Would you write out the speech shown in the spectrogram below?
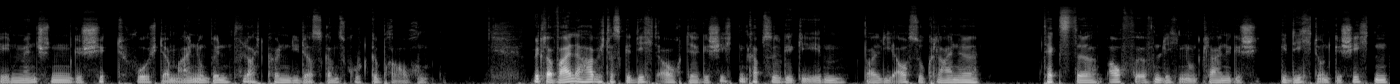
den Menschen geschickt, wo ich der Meinung bin, vielleicht können die das ganz gut gebrauchen. Mittlerweile habe ich das Gedicht auch der Geschichtenkapsel gegeben, weil die auch so kleine Texte auch veröffentlichen und kleine Gesch Gedichte und Geschichten.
